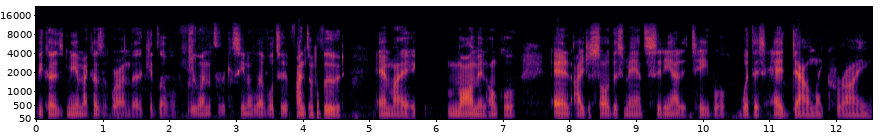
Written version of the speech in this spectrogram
because me and my cousins were on the kids level. We went up to the casino level to find some food, and my mom and uncle, and I just saw this man sitting at a table with his head down, like crying,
